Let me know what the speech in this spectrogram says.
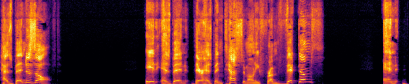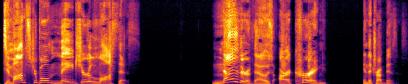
has been dissolved, it has been, there has been testimony from victims and demonstrable major losses. Neither of those are occurring in the Trump business.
